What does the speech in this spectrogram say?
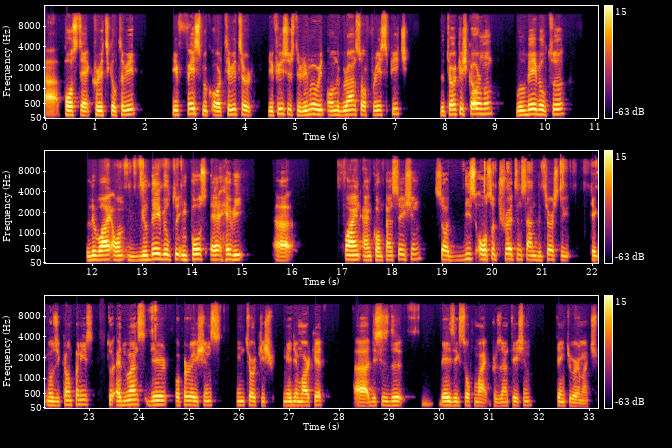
uh, post a critical tweet. If Facebook or Twitter refuses to remove it on the grounds of free speech, the Turkish government will be able to levy on, will be able to impose a heavy uh, fine and compensation. So this also threatens and deters the technology companies to advance their operations in Turkish media market. Uh, this is the basics of my presentation. Thank you very much.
